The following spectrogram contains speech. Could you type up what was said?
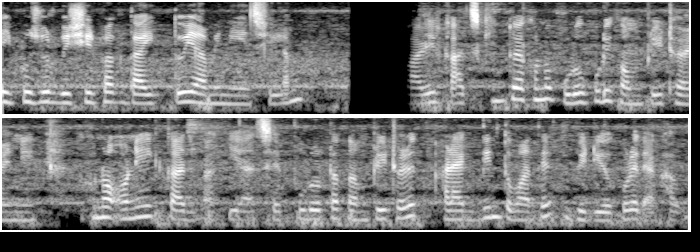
এই পুজোর বেশিরভাগ দায়িত্বই আমি নিয়েছিলাম। বাড়ির কাজ কিন্তু এখনও পুরোপুরি কমপ্লিট হয়নি। এখনও অনেক কাজ বাকি আছে, পুরোটা কমপ্লিট হলে আর একদিন তোমাদের ভিডিও করে দেখাবো।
